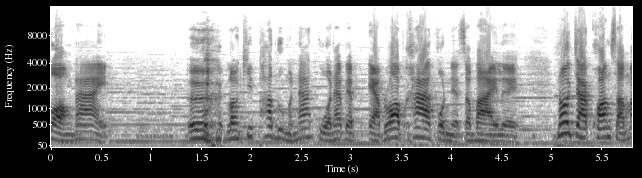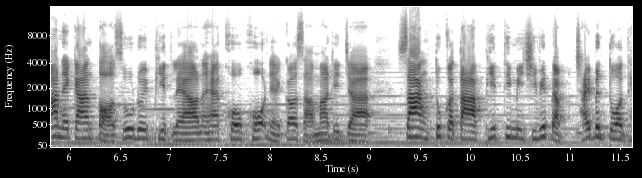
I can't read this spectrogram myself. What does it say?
กองได้ เออลองคิดภาพดูมันน่ากลัวนะแบบแอบรอบฆ่าคนเนี่ยสบายเลย นอกจากความสามารถในการต่อสู้ด้วยพิษแล้วนะฮะโคโค่เนี่ยก็สามารถที่จะสร้างตุ๊กตาพิษที่มีชีวิตแบบใช้เป็นตัวแท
